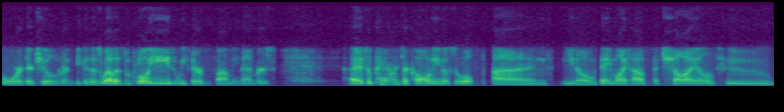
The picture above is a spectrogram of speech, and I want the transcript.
for their children because as well as employees, we serve family members. Uh, so parents are calling us up and, you know, they might have a child who,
